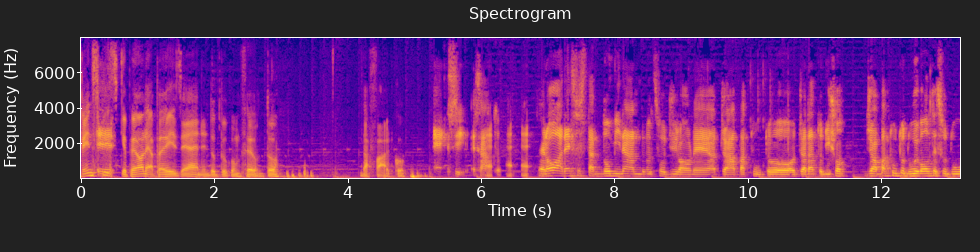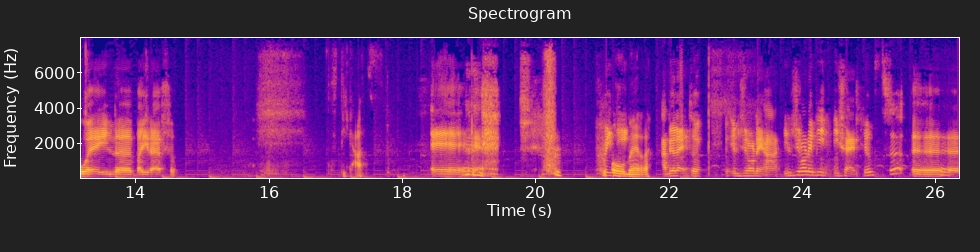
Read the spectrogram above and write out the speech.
Eh. che però le ha prese eh, nel doppio confronto da Falco. Eh sì, esatto. Eh, eh, eh. Però adesso sta dominando il suo girone, ha già battuto, già dato 18, già battuto due volte su due il Bayref. Sti cazzi. E... Quindi Homer. abbiamo detto il girone A, il girone B di Champions, eh,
